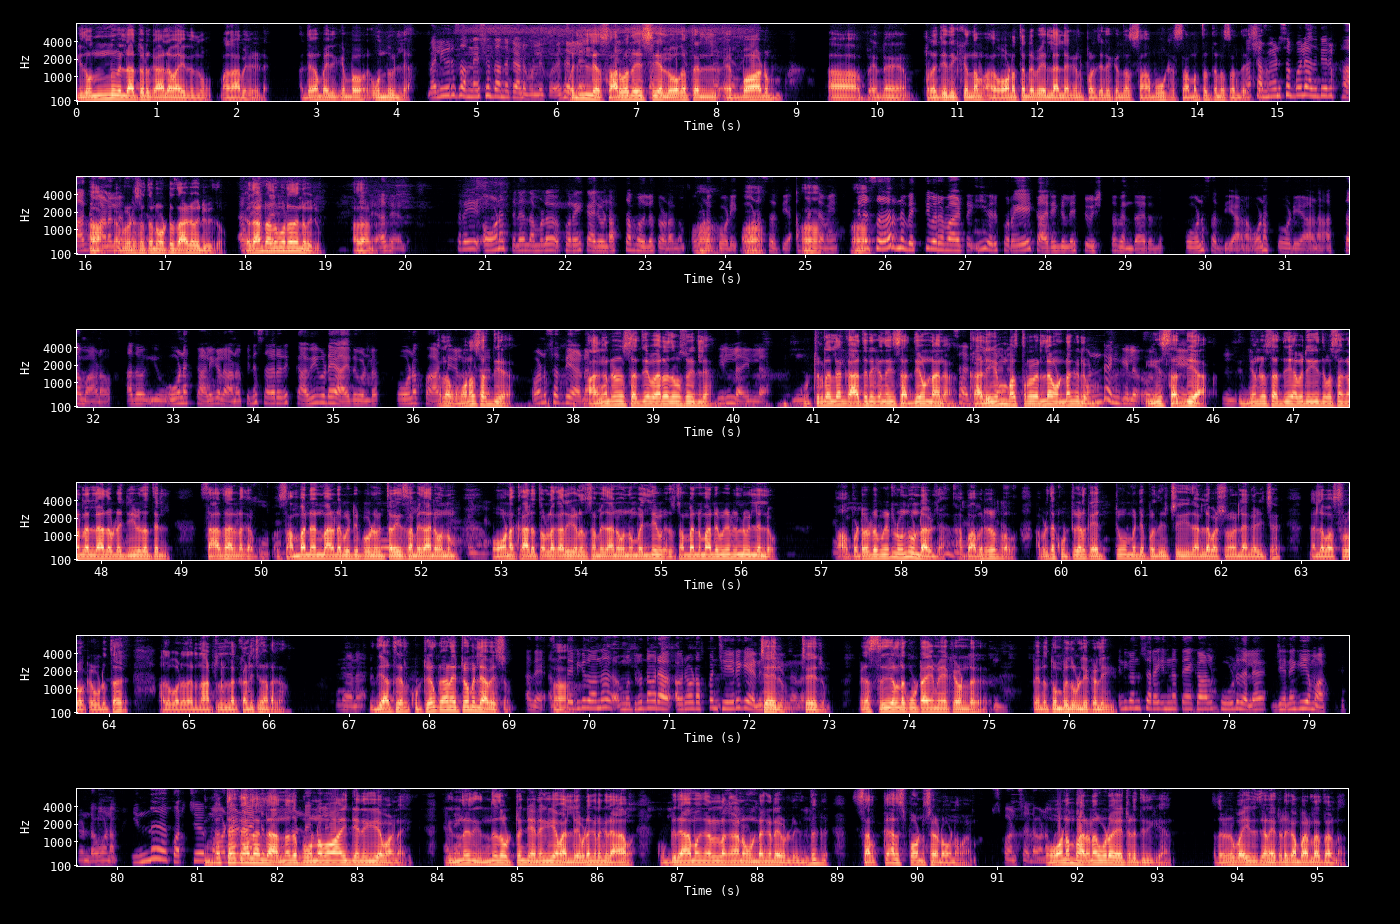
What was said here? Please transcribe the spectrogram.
ഇതൊന്നുമില്ലാത്തൊരു കാലമായിരുന്നു മഹാബലിയുടെ അദ്ദേഹം ഭരിക്കുമ്പോൾ ഒന്നുമില്ല വലിയൊരു സന്ദേശം തന്നിട്ടാണ് പുള്ളി? വലിയ സാർവദേശീയ. ലോകത്തിൽ. എമ്പാടും പിന്നെ പ്രചരിക്കുന്ന ഓണത്തിന്റെ പേരിൽ അല്ലെങ്കിൽ പ്രചരിക്കുന്ന സാമൂഹ്യ സമത്വത്തിന്റെ സന്ദേശം കമ്മ്യൂണിസം പോലും അതിന്റെ ഒരു. കമ്മ്യൂണിസത്തിന് ഒട്ട് താഴെ വരും ഇത് ഏതാണ്ട് അതുപോലെ തന്നെ വരും അതാണ് ഈ ഓണത്തിന് നമ്മൾ കുറെ കാര്യമുണ്ട്. അത്തം മുതൽ തുടങ്ങും. ഓണക്കോടി ഓണസദ്യ അത്തച്ചമയം. പിന്നെ ഇതിൽ സാറിന് വ്യക്തിപരമായിട്ട് ഈ ഒരു കുറെ കാര്യങ്ങളിൽ ഏറ്റവും ഇഷ്ടം എന്തായിരുന്നു? ഓണസദ്യയാണോ ഓണക്കോടിയാണോ അത്തമാണോ അതോ ഈ ഓണക്കളികളാണോ? പിന്നെ സാർ ഒരു കവി കൂടെ ആയതുകൊണ്ട് ഓണപ്പാട്ട് ഓണസദ്യ. ഓണസദ്യയാണ്. അങ്ങനെ ഒരു സദ്യ വേറെ ദിവസം ഇല്ല. ഇല്ല ഇല്ല. കുട്ടികളെല്ലാം കാത്തിരിക്കുന്ന ഈ സദ്യ ഉണ്ടാനാ കളിയും. വസ്ത്രവും എല്ലാം ഉണ്ടെങ്കിലും ഉണ്ടെങ്കിലും ഈ സദ്യ. ഇങ്ങനൊരു സദ്യ അവർ ഈ ദിവസങ്ങളിലല്ലാതെ ജീവിതത്തിൽ സാധാരണ സമ്പന്നന്മാരുടെ വീട്ടിൽ പോലും ഇത്രയും സംവിധാനമൊന്നും ഓണക്കാലത്തുള്ള കറികളും സംവിധാനമൊന്നും വലിയ സമ്പന്നന്മാരുടെ വീടുകളിലും ഇല്ലല്ലോ. പാവപ്പെട്ടവരുടെ വീട്ടിലൊന്നും ഉണ്ടാവില്ല. അപ്പോൾ അവരുടെ അവിടുത്തെ കുട്ടികൾക്ക് ഏറ്റവും വലിയ പ്രതീക്ഷ ഈ നല്ല ഭക്ഷണമെല്ലാം കഴിച്ച് നല്ല വസ്ത്രമൊക്കെ ഉടുത്ത് അതുപോലെ തന്നെ നാട്ടിലെല്ലാം കളിച്ച് നടക്കാം. വിദ്യാർത്ഥികൾ കുട്ടികൾക്കാണ് ഏറ്റവും വലിയ ആവേശം. അതെ. എന്നിട്ട് എനിക്ക് തോന്നുന്നു മുതിർന്നവർ അവരോടൊപ്പം ചേരുകയാണ് ചേരും ചേരും. പിന്നെ സ്ത്രീകളുടെ കൂട്ടായ്മയൊക്കെ ഉണ്ട്. പിന്നെ തുമ്പി തുള്ളിക്കളി എനിക്കൊന്ന് സാറേ ഇന്നത്തേക്കാൾ കൂടുതൽ ജനകീയമാക്കിയിട്ടുണ്ട് ഓണം? ഇന്ന് കുറച്ച് ഇന്നത്തെ അന്നത് പൂർണമായും ജനകീയമാണ്. ഇന്ന് ഇന്ന് തൊട്ടും ജനകീയമല്ല. എവിടെങ്കിലും ഗ്രാമ കുഗ്രാമങ്ങളിലെങ്ങാനും ഉണ്ടെങ്കിലേ ഉള്ളൂ. ഇന്ന് സർക്കാർ സ്പോൺസേഡ് ഓണമാണ്. ഓണം. ഭരണകൂടം ഏറ്റെടുത്തിരിക്കുകയാണ്. അതൊരു വൈരുദ്ധ്യമാണ് ഏറ്റെടുക്കാൻ പാടില്ലാത്തതാണ്.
